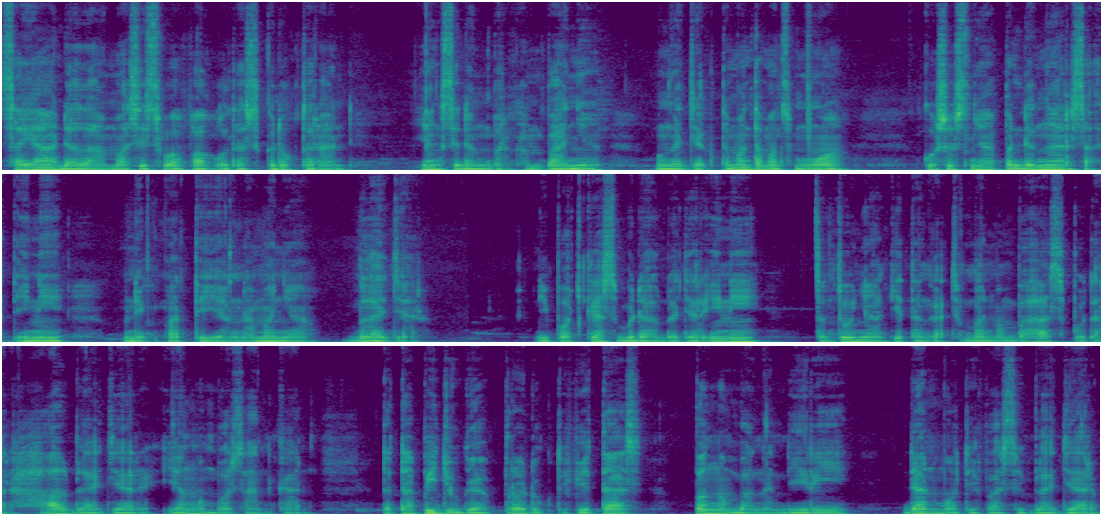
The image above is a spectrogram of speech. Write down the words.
Saya adalah mahasiswa Fakultas Kedokteran yang sedang berkampanye mengajak teman-teman semua, khususnya pendengar saat ini, menikmati yang namanya belajar. Di podcast Bedah Belajar ini, tentunya kita nggak cuma membahas seputar hal belajar yang membosankan, tetapi juga produktivitas, pengembangan diri, dan motivasi belajar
